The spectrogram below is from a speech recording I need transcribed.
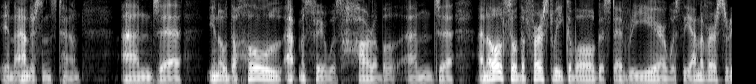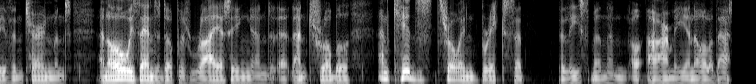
in Andersonstown. And uh, you know the whole atmosphere was horrible and uh, and also the first week of August every year was the anniversary of internment and always ended up with rioting and uh, and trouble and kids throwing bricks at policemen and uh, army and all of that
